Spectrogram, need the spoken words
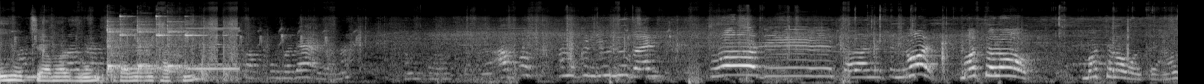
এই হচ্ছে আমার রুম এখানে আমি থাকি मत चलो मत चलो बोलते हैं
